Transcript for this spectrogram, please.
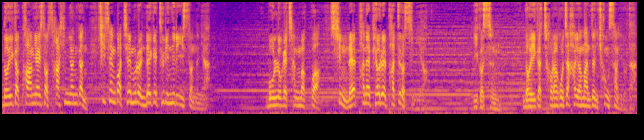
너희가 광야에서 40년간 희생과 제물을 내게 드린 일이 있었느냐? 몰록의 장막과 신 레판의 별을 받들었으며 이것은 너희가 절하고자 하여 만든 형상이로다.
